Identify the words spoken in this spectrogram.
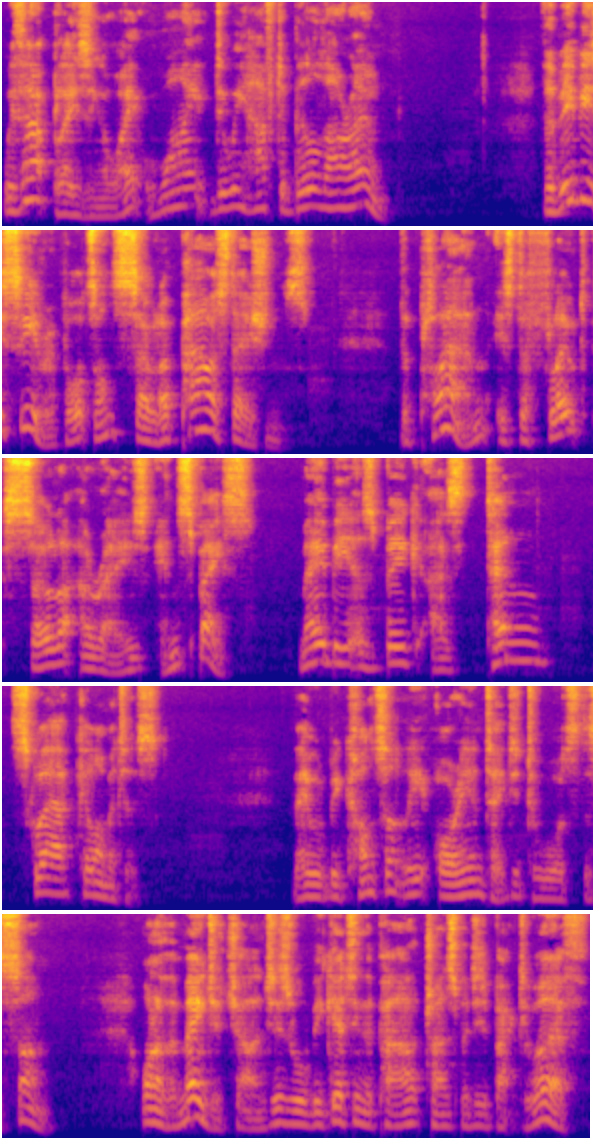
With that blazing away, why do we have to build our own? The BBC reports on solar power stations. The plan is to float solar arrays in space maybe as big as 10 square kilometers. They would be constantly orientated towards the sun. One of the major challenges will be getting the power transmitted back to Earth.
